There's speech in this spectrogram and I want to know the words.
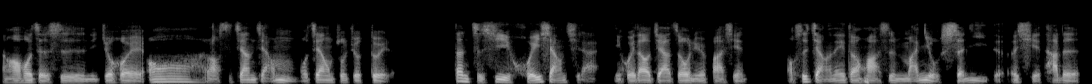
然后或者是你就会，哦，老师这样讲，嗯，我这样做就对了。但仔细回想起来，你回到家之后，你会发现老师讲的那段话是蛮有深意的，而且他的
